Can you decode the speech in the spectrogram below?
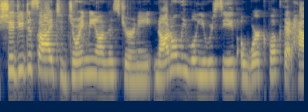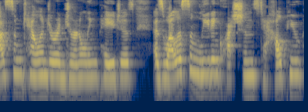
Should you decide to join me on this journey, not only will you receive a workbook that has some calendar and journaling pages, as well as some leading questions to help you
